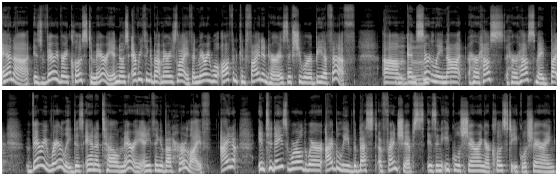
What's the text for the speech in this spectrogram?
Anna is very, very close to Mary and knows everything about Mary's life. And Mary will often confide in her as if she were a BFF. Um, And certainly not her house, her housemaid. But very rarely does Anna tell Mary anything about her life. I don't. In today's world, where I believe the best of friendships is an equal sharing or close to equal sharing,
